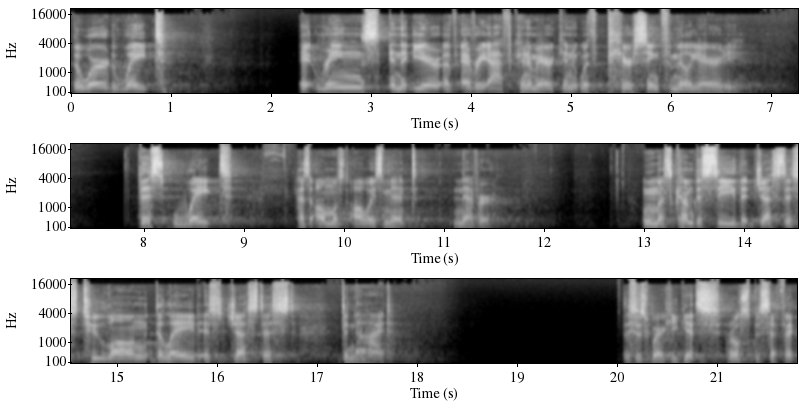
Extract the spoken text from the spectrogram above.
the word wait. It rings in the ear of every African American with piercing familiarity. This wait has almost always meant never. We must come to see that justice too long delayed is justice denied. This is where he gets real specific.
